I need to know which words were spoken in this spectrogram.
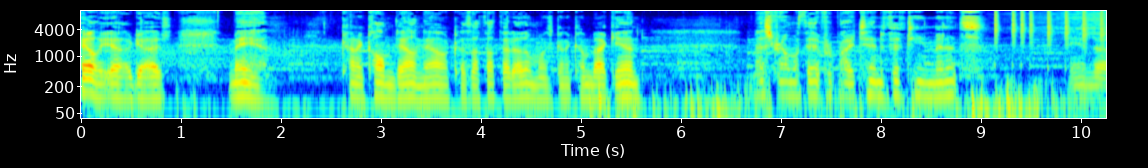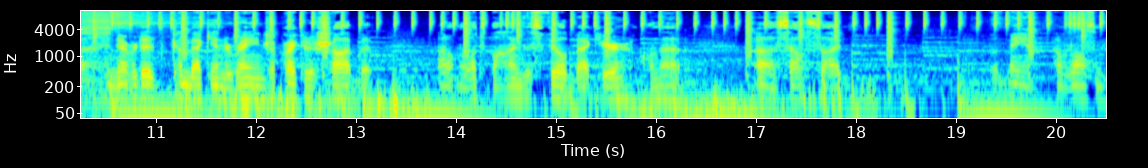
Hell yeah, guys. Man, kind of calmed down now because I thought that other one was going to come back in. Messed around with it for probably 10 to 15 minutes and uh, it never did come back into range. I probably could have shot, but I don't know what's behind this field back here on that uh, south side. But man, that was awesome.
